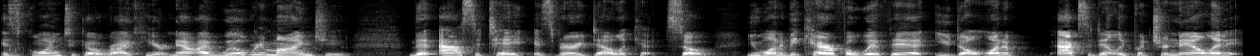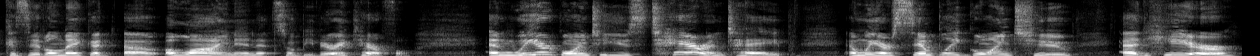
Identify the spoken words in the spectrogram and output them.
is going to go right here. Now, I will remind you that acetate is very delicate. So you want to be careful with it. You don't want to accidentally put your nail in it because it'll make a, a, a, line in it. So be very careful. And we are going to use tear and tape and we are simply going to adhere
